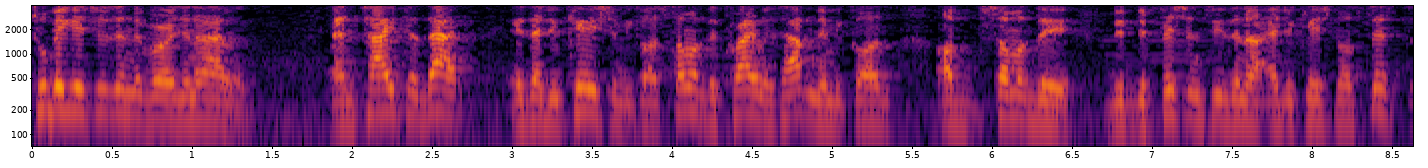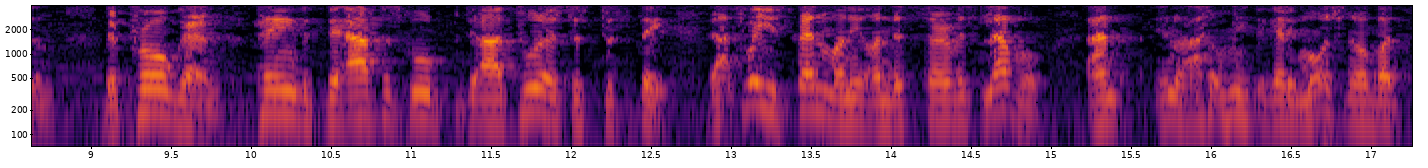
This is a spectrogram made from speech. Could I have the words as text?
two big issues in the Virgin Islands. And tied to that is education because some of the crime is happening because of some of the, the deficiencies in our educational system. The program, paying the, the after school uh, tutors to, to stay. That's where you spend money on the service level. And, you know, I don't mean to get emotional, but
